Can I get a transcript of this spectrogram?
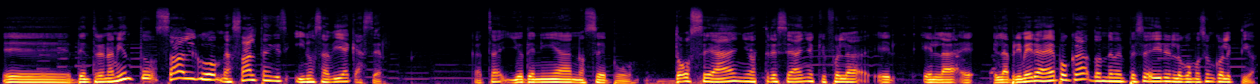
eh, de entrenamiento, salgo, me asaltan y no sabía qué hacer. ¿Cachai? Yo tenía, no sé, po, 12 años, 13 años, que fue la, en, la, eh, en la primera época donde me empecé a ir en locomoción colectiva.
